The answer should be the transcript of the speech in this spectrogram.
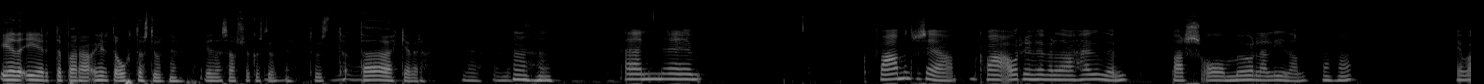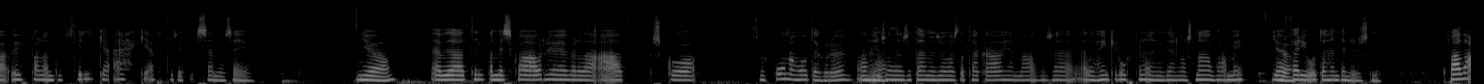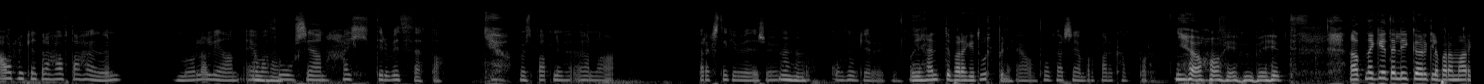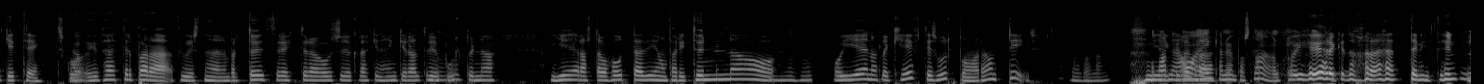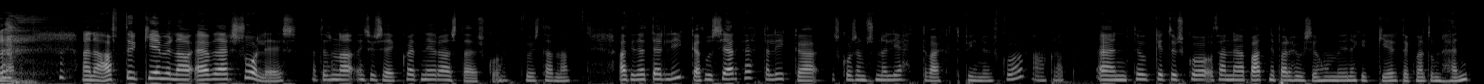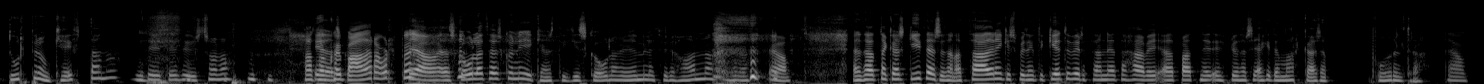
Eða er þetta bara, er þetta óttastjórnun eða sársökastjórnun? Þú veist, Já. það, er ekki að vera. Nei. Mm -hmm. En um, hvað myndur þú segja, hvað áhrif hefur það á hegðun bars og mögulega líðan ef að uppalandi fylgja ekki eftir því sem þið segja? Já, Ef það til dæmis hvað áhrif hefur það að sko, þú ert búin að hóta ykkur Mhm. eins og þessi dæmi sem þú varst að taka hérna, þú veist að ef þú hengir ekki hérna og snaga frammi já, þá fer ég út á hendinni í ruslið. Hvaða áhrif getur það haft á hegðun og mögulega líðan ef að Mhm. þú síðan hættir við þetta? Já. Þú veist, barni hérna bregst ekki við þessu Mhm. og, og þú gerir ekki neitt. og ég hendi bara ekki úrpinni. Já, þú fer síðan bara að fara í kaffibóla. Já, ég veit. Þarna geta líka örglega bara margir tengt, sko. Þetta er bara, þú veist, það er bara döðþreyttur á þessu, krakkin hengir aldrei upp Mhm. úrpina og ég er alltaf að hóta því hún fari í tunnuna og, Mm -hmm. og ég er náttúrulega keift þessu úrpun og rán dýr. Nákvæmlega. Og ekkert á að að hengja hann upp á snagan. og ég er ekkert að fara að henda henni í tunnuna. Þannig að aftur kemur það, ef það er svoleiðis, þetta er svona, eins og ég segi, hvernig eru aðstæður, sko, Mm. þú veist þarna. Því þetta er líka, þú sér þetta líka, sko, sem svona léttvægt pínu, sko, Akkurat. En þú getur, sko, þannig að batni bara hugsi, hún mun ekki gera þetta hvað, hún hendur úrpinn, hún keift hana. Það þarf að kaupa aðra úlpu. Já, eða skólatöskunni, ég kennst ekki skólan, er umleitt fyrir hana. Já, en þarna kannski í þessu, þannig að það er engin spurning, það getur verið þannig að það hafi að batnið upplifð þar sé ekkert að marka þessa fóreldra. Já,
